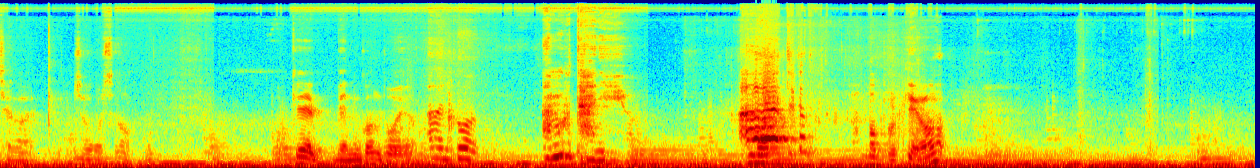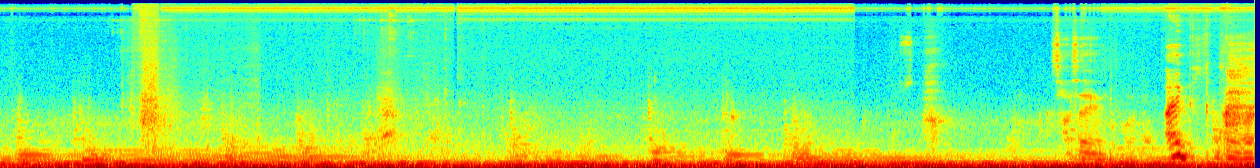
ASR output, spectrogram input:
제가 여쭤볼 수는 없고 어깨에 맨 건 뭐예요? 아, 이거 아무것도 아니에요. 아, 잠깐. 한번 볼게요. 사생 아이, 사생활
